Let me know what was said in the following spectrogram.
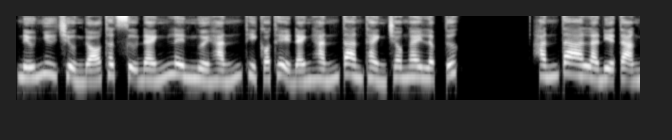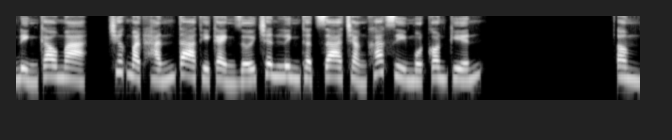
nếu như trưởng đó thật sự đánh lên người hắn thì có thể đánh hắn tan thành cho ngay lập tức. Hắn ta là địa tạng đỉnh cao mà, trước mặt hắn ta thì cảnh giới chân linh thật ra chẳng khác gì một con kiến. ầm, um.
